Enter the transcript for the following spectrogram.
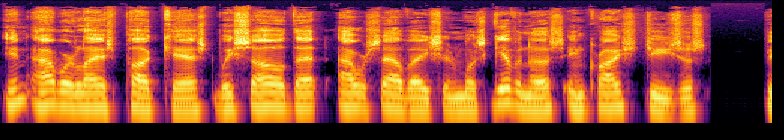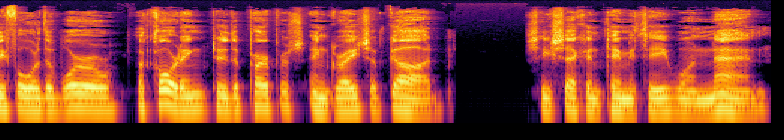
In our last podcast, we saw that our salvation was given us in Christ Jesus before the world according to the purpose and grace of God. See 2 Timothy 1 9.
